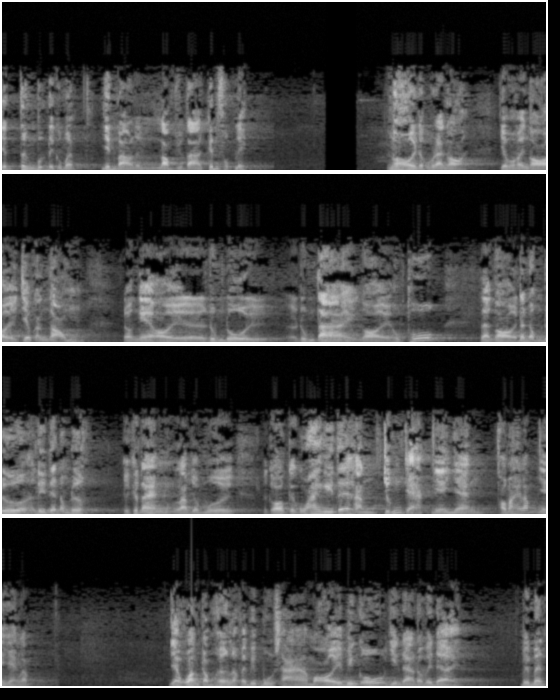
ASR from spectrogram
trên từng bước đi của mình. Nhìn vào là lòng chúng ta kính phục liền. Ngồi nó cũng ra ngồi, chứ không phải ngồi chéo cẳng ngỗng, rồi nghe ngồi rung đùi, rung tay, ngồi hút thuốc, là ngồi đến đồng đưa, đi đến đồng đưa cái kinh an làm cho người có cái quái nghi tế hạnh chững chạc nhẹ nhàng thoải mái lắm nhẹ nhàng lắm. Và quan trọng hơn là phải biết buông xả mọi biến cố diễn ra đối với đời với mình.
